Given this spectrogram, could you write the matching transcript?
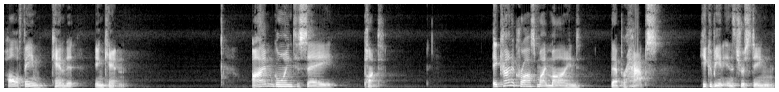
Hall of Fame candidate in Canton. I'm going to say punt. It kind of crossed my mind that perhaps he could be an interesting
